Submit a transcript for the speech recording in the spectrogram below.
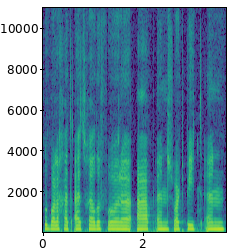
voetballer gaat uitschelden voor uh, Aap en Zwarte Piet en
